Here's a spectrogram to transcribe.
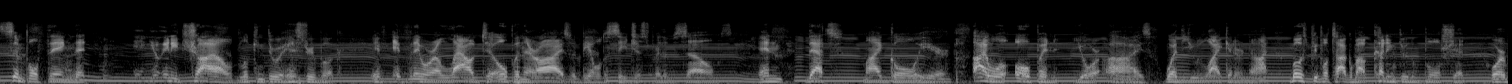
simple thing that you know any child looking through a history book, if if they were allowed to open their eyes, would be able to see just for themselves. And that's my goal here. I will open your eyes, whether you like it or not. Most people talk about cutting through the bullshit or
